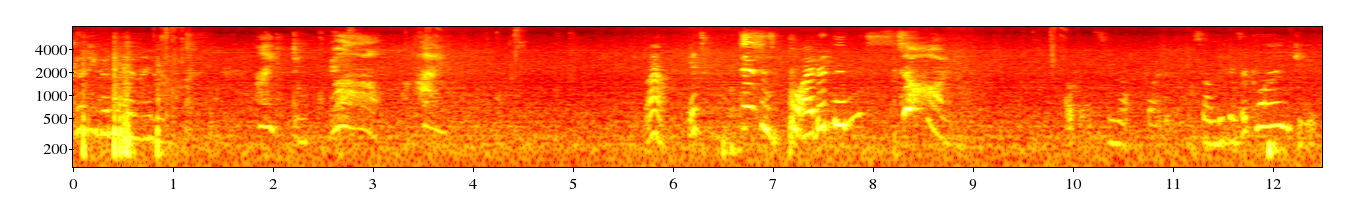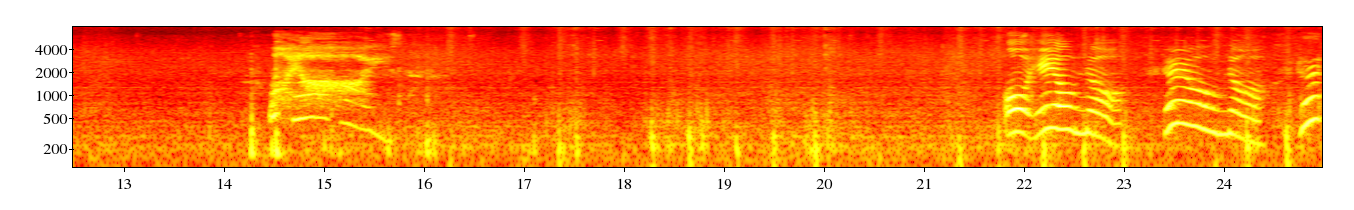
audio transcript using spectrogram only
Gunny, gunny, gunny. I don't know. I. Wow, it's this is brighter than the sun. Okay, it's not brighter than the sun because it blinds you. My eyes! Oh hell no! Hell no! Hell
